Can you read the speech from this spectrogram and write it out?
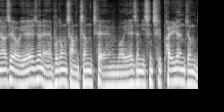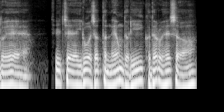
안녕하세요. 예전에 부동산 정책, 뭐 예전 2007, 8년 정도에 실제 이루어졌던 내용들이 그대로 해서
